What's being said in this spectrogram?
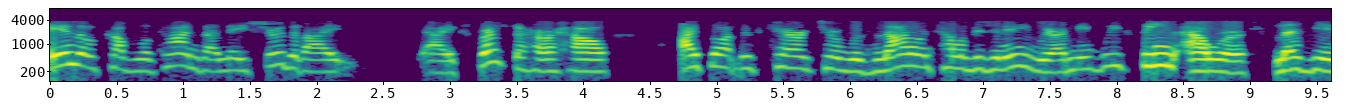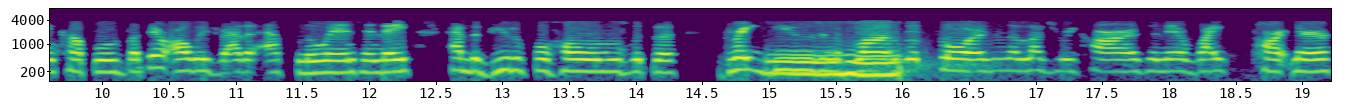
in those couple of times, I made sure that I I expressed to her how I thought this character was not on television anywhere. I mean, we've seen our lesbian couples, but they're always rather affluent and they have the beautiful homes with the great views mm-hmm. and the mm-hmm. blonde wood floors and the luxury cars and their white partner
